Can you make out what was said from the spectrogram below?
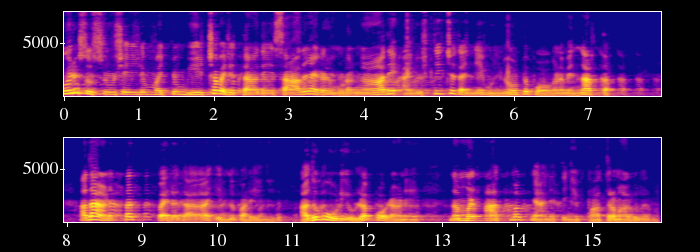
ഗുരു ശുശ്രൂഷയിലും മറ്റും വീഴ്ച വരുത്താതെ സാധനകൾ മുടങ്ങാതെ അനുഷ്ഠിച്ചു തന്നെ മുന്നോട്ട് പോകണമെന്നർത്ഥം. അതാണ് തത്പരത എന്ന് പറയുന്നത്. അതുകൂടിയുള്ളപ്പോഴാണ് നമ്മൾ ആത്മജ്ഞാനത്തിന് പാത്രമാകുന്നത്.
